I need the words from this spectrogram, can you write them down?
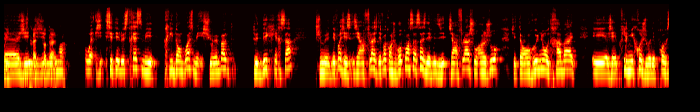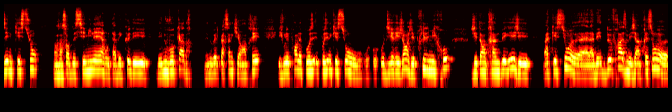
euh, j'ai, total. ouais, c'était le stress, mais pris d'angoisse, mais je ne même pas te décrire ça. Je me, des fois, j'ai un flash. Des fois, quand je repense à ça, j'ai un flash où un jour, j'étais en réunion au travail et j'avais pris le micro. Je voulais poser une question dans un sorte de séminaire où tu avais que des, des nouveaux cadres des nouvelles personnes qui rentraient et je voulais prendre poser, poser une question aux, dirigeants j'ai pris le micro j'étais en train de bégayer j'ai ma question euh, elle avait deux phrases mais j'ai l'impression euh, euh,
